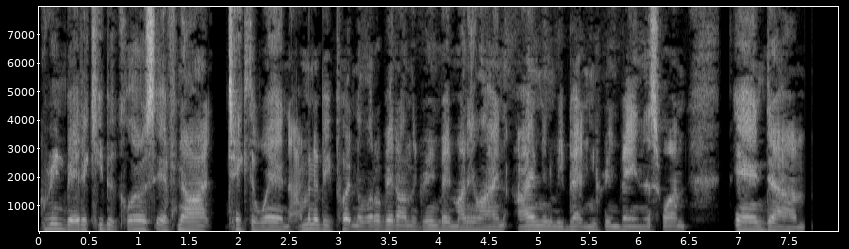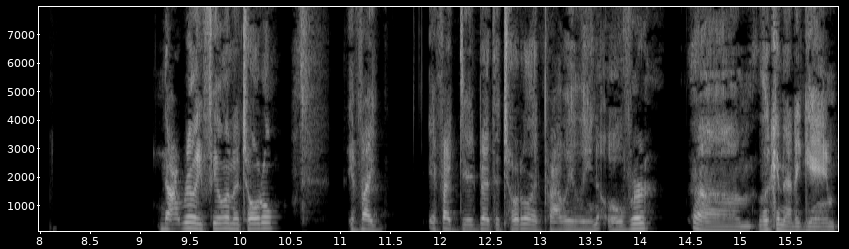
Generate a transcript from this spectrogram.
Green Bay to keep it close, if not take the win. I'm going to be putting a little bit on the Green Bay money line. I'm going to be betting Green Bay in this one, and um, not really feeling a total. If I if I did bet the total, I'd probably lean over. Um, looking at a game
